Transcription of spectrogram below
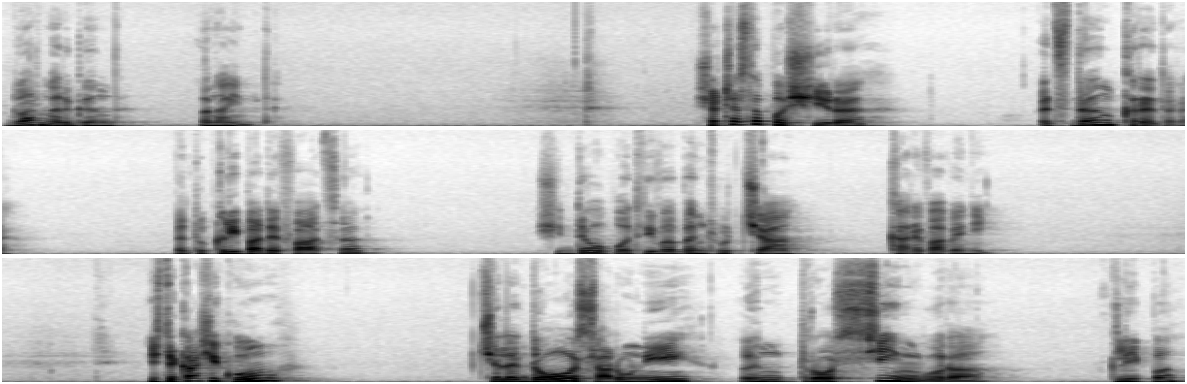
doar mergând înainte. Și această pășire îți dă încredere pentru clipa de față și deopotrivă pentru cea care va veni. Este ca și cum cele două s-ar uni într-o singură clipă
